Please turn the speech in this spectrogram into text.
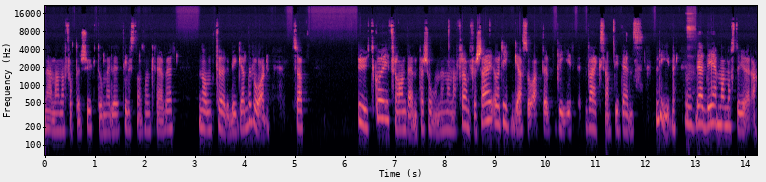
när man har fått en sjukdom eller ett tillstånd som kräver någon förebyggande vård. Så att utgå ifrån den personen man har framför sig och rigga så att det blir verksamt i dens liv. Mm. Det är det man måste göra.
